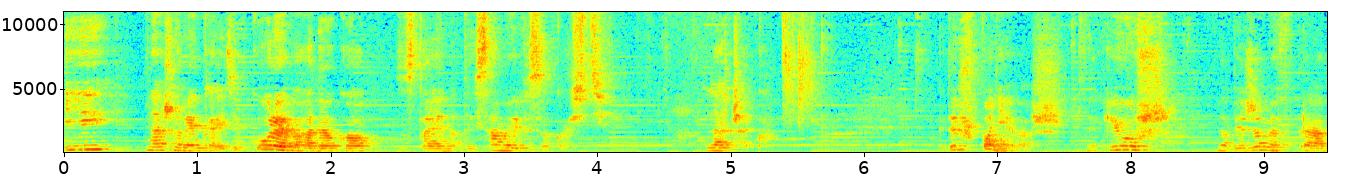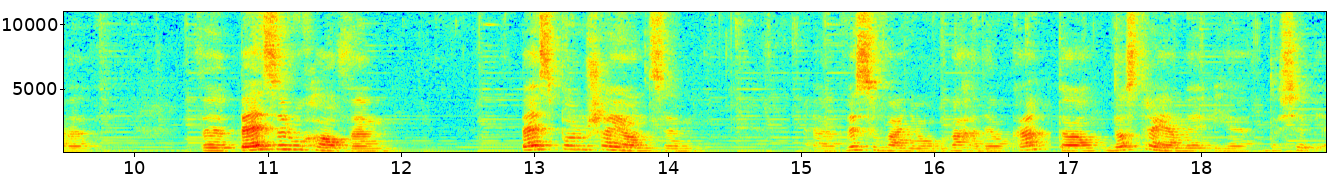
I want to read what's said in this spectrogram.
I nasza ręka idzie w górę, wahadełko zostaje na tej samej wysokości. Dlaczego? Gdyż ponieważ jak już nabierzemy wprawę w bezruchowym, bezporuszającym wysuwaniu wahadełka, to dostrajamy je do siebie.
